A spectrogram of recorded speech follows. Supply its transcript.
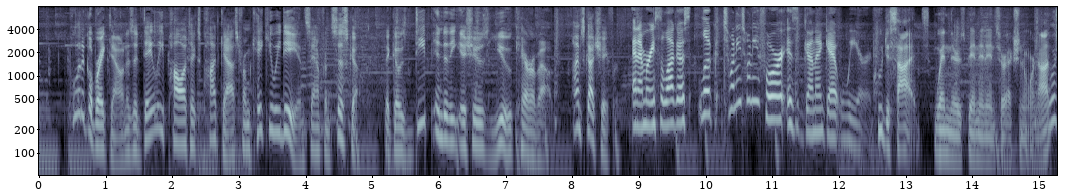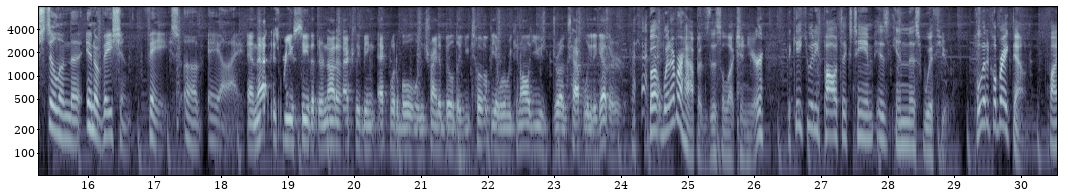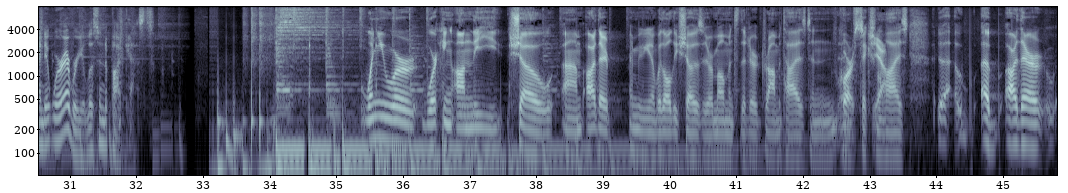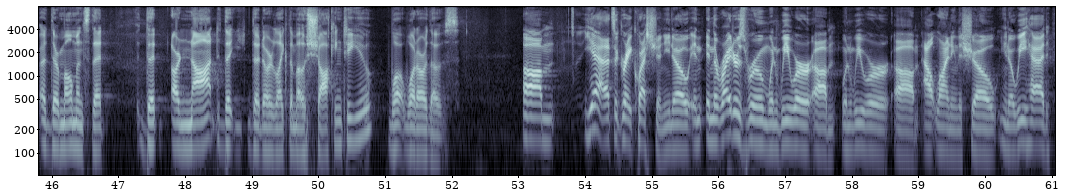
Political Breakdown is a daily politics podcast from KQED in San Francisco that goes deep into the issues you care about. I'm Scott Shafer. And I'm Marisa Lagos. Look, 2024 is gonna get weird. Who decides when there's been an insurrection or not? We're still in the innovation phase of AI. And that is where you see that they're not actually being equitable and trying to build a utopia where we can all use drugs happily together. but whatever happens this election year, the KQED politics team is in this with you. Political Breakdown. Find it wherever you listen to podcasts when you were working on the show, um, are there? I mean, you know, with all these shows, there are moments that are dramatized and, of course, and fictionalized. Yeah. Uh, uh, are there are there moments that that are not that that are like the most shocking to you? What what are those? Um, yeah, that's a great question. You know, in, in the writers' room when we were um, when we were um, outlining the show, you know, we had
